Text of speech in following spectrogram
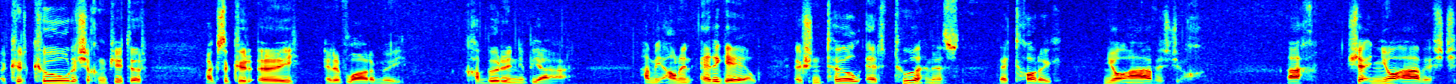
a chur cúr is a computer agus a chur é ar a bhlá mu. Chaburin i bear. Ha mi an an erigéal ar sin tuil ar tuahannas le torig neo áhaisteach. Ach, sé in neo áhaist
